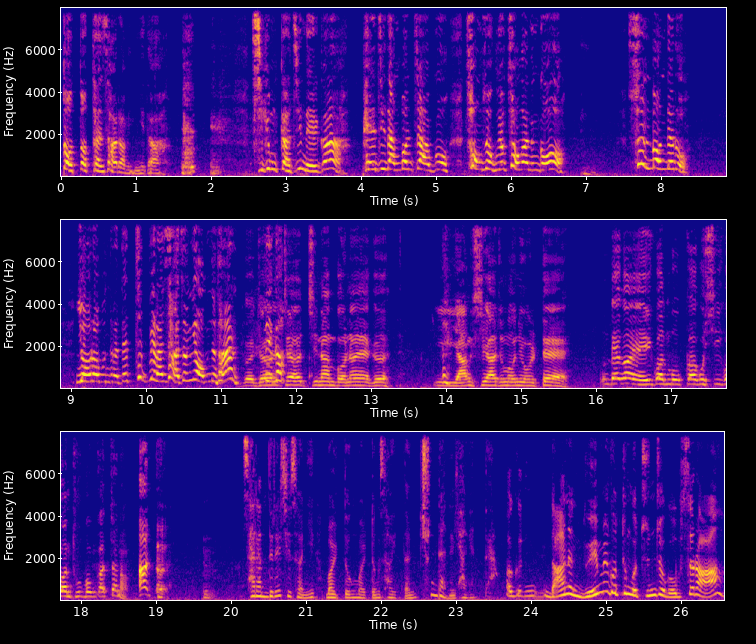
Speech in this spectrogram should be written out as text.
떳떳한 사람입니다. 지금까지 내가 폐지당번 짜고 청소구역 정하는 거 순번대로 여러분들한테 특별한 사정이 없는 한 그, 저, 내가 저 지난번에 그 이 양씨 아주머니 올 때 내가 A관 못 가고 C관 두 번 갔잖아. 아, 사람들의 시선이 멀뚱멀뚱 서 있던 춘단을 향했다. 아, 그, 나는 뇌물 같은 거 준 적 없어라.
